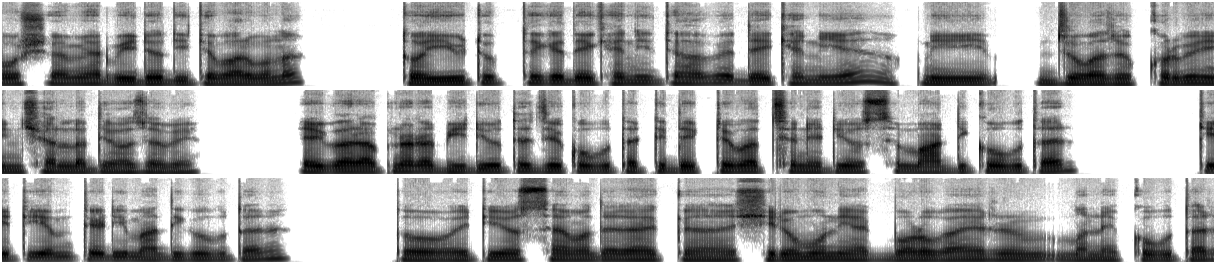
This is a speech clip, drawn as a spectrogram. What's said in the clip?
অবশ্যই আমি আর ভিডিও দিতে পারব না। তো ইউটিউব থেকে দেখে নিতে হবে। দেখে নিয়ে আপনি যোগাযোগ করবেন। ইনশাল্লাহ দেওয়া যাবে। এইবার আপনারা ভিডিওতে যে কবুতরটি দেখতে পাচ্ছেন, এটি হচ্ছে মাদি কবুতর। কেটিএম টেডি মাদি কবুতর। তো এটি হচ্ছে আমাদের এক শিরোমণি এক বড় ভাইয়ের মানে কবুতর,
